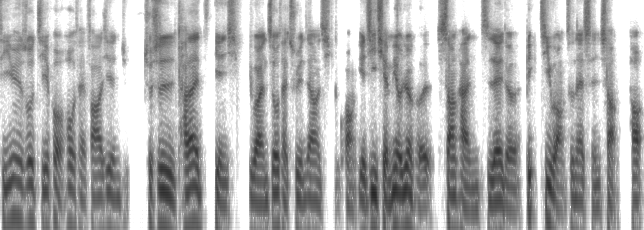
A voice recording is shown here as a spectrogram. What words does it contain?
是因为说解剖后才发现，就就是他在演习完之后才出现这样的情况，演习前没有任何伤寒之类的病既往症在身上。好，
